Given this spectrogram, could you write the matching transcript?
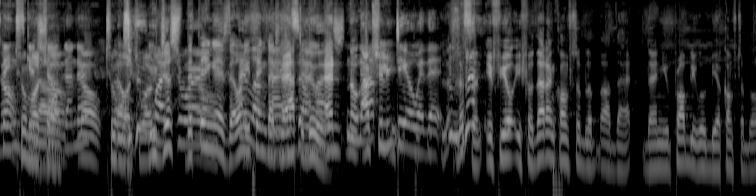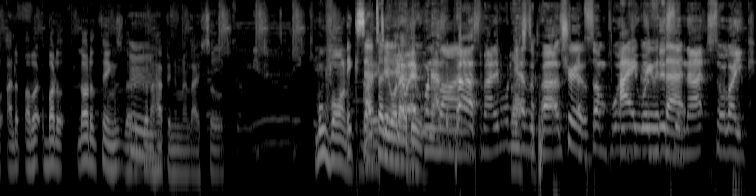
things Too get much shoved work. under? No. Too No, much work. you much just the thing is the only thing that you have so to do. much. And no, Enough, actually- deal with it. L- listen, if you're if you're that uncomfortable about that, then you probably will be uncomfortable about, about a lot of things that are Mm. gonna happen in my life. So move on. Accept I'll tell you it. what You know, I do. everyone Move has on. a past, man. Everybody has a past. True. At some point, I you agree with this that. and that. So like,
